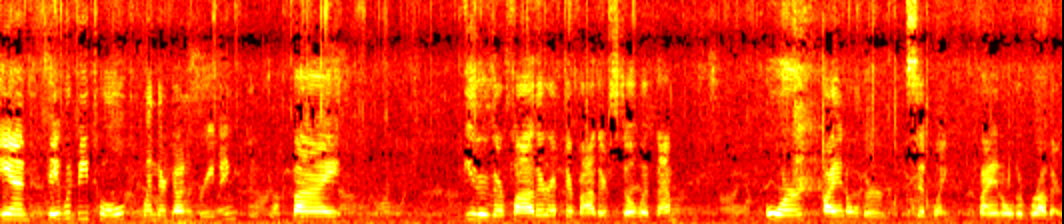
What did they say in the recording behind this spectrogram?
And they would be told when they're done grieving by either their father, if their father's still with them, or by an older sibling, by an older brother.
